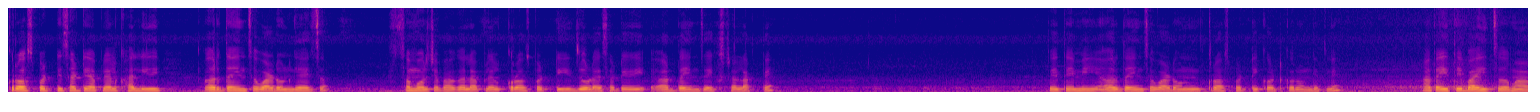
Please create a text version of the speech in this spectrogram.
क्रॉसपट्टीसाठी आपल्याला खाली अर्धा इंच वाढवून घ्यायचं. समोरच्या भागाला आपल्याला क्रॉसपट्टी जोडायसाठी अर्धा इंच एक्स्ट्रा लागते. तर इथे मी अर्धा इंच वाढवून क्रॉसपट्टी कट करून घेतली. आता इथे बाईचं मा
